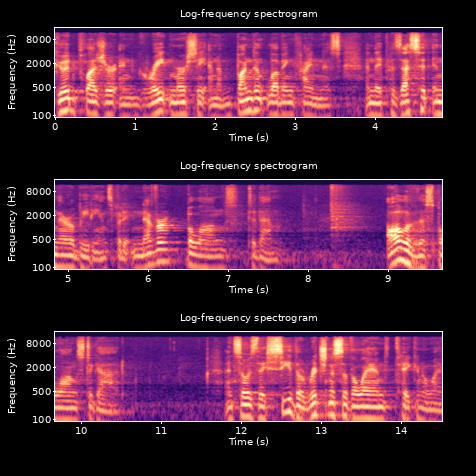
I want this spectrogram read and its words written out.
good pleasure and great mercy and abundant loving kindness, and they possess it in their obedience, but it never belongs to them. All of this belongs to God. And so, as they see the richness of the land taken away,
